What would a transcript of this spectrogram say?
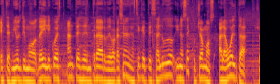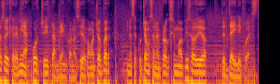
Este es mi último Daily Quest antes de entrar de vacaciones, así que te saludo y nos escuchamos a la vuelta. Yo soy Jeremías Curchi, también conocido como Chopper, y nos escuchamos en el próximo episodio de Daily Quest.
